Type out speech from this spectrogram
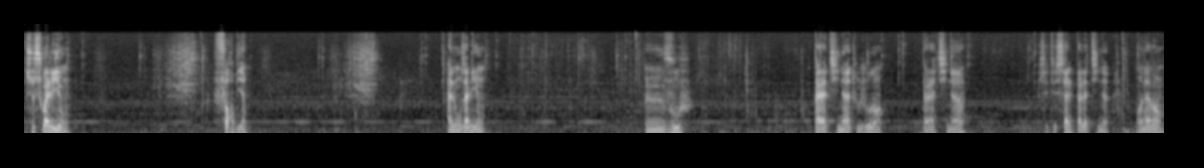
ce soit Lyon. Fort bien. Allons à Lyon. Euh, vous. Palatina, toujours. Palatina. C'était ça, le Palatina. En avant.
